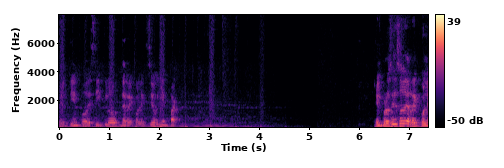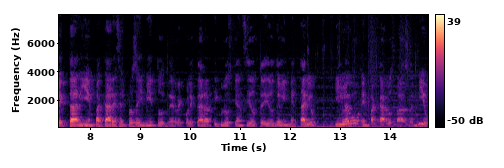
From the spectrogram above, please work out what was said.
el tiempo de ciclo de recolección y empaque. El proceso de recolectar y empacar es el procedimiento de recolectar artículos que han sido pedidos del inventario y luego empacarlos para su envío.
